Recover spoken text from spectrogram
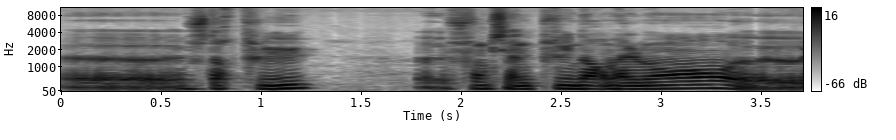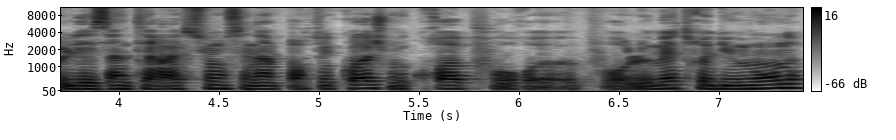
je dors plus, euh, je fonctionne plus normalement, euh, les interactions c'est n'importe quoi, je me crois pour, euh, pour le maître du monde,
